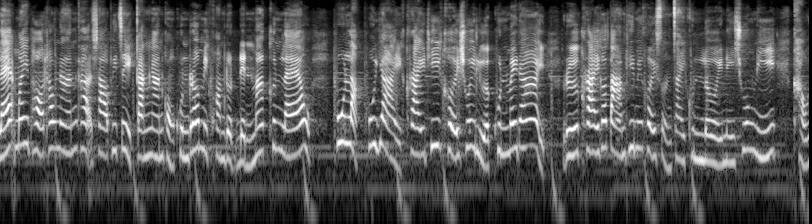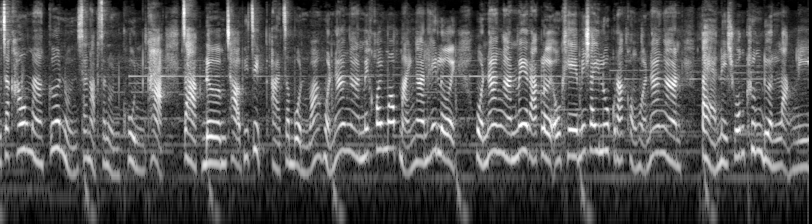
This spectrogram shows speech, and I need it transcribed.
และไม่พอเท่านั้นค่ะ ชาวพิจิกการงานของคุณเริ่มมีความโดดเด่นมากขึ้นแล้ว ผู้หลักผู้ใหญ่ใครที่เคยช่วยเหลือคุณไม่ได้ หรือใครก็ตามที่ไม่เคยสนใจคุณเลยในช่วงนี้ เขาจะเข้ามาเกื้อหนุนสนับสนุนคุณค่ะ จากเดิมชาวพิจิกอาจจะบ่นว่าหัวหน้างานไม่ค่อยมอบหมายงานให้เลย หัวหน้างานไม่รักเลยโอเค ไม่ใช่ลูกรักของหัวหน้างาน แต่ในช่วงครึ่งเดือนหลังนี้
